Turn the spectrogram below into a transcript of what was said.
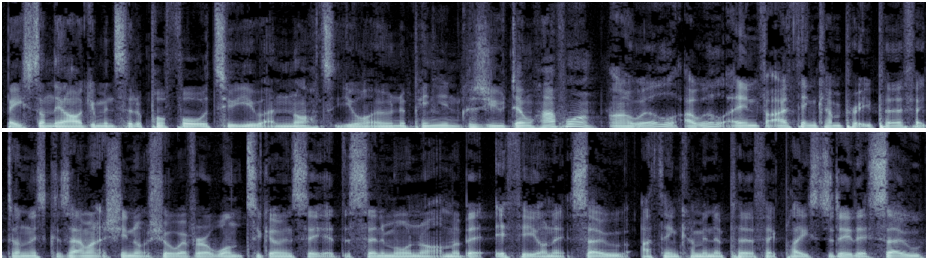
based on the arguments that are put forward to you and not your own opinion because you don't have one. I will. I will. In fact, I think I'm pretty perfect on this because I'm actually not sure whether I want to go and see it at the cinema or not. I'm a bit iffy on it, so I think I'm in a perfect place to do this. So,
